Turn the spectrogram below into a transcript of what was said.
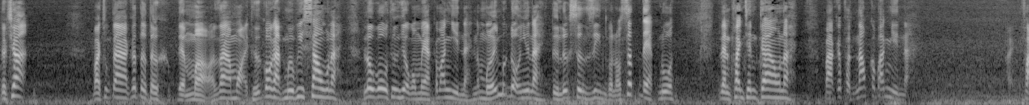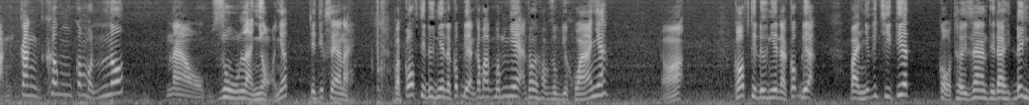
Được chưa và chúng ta cứ từ từ để mở ra mọi thứ có gạt mưa phía sau này logo thương hiệu của mẹ các bác nhìn này nó mới mức độ như này từ nước sơn zin của nó rất đẹp luôn đèn phanh chân cao này. Và cái phần nóc các bác nhìn này. Phẳng căng không có một nốt nào dù là nhỏ nhất trên chiếc xe này. Và cốp thì đương nhiên là cốp điện các bác bấm nhẹ thôi hoặc dùng chìa khóa nhé. Đó. Cốp thì đương nhiên là cốp điện. Và những cái chi tiết cổ thời gian thì đây đinh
